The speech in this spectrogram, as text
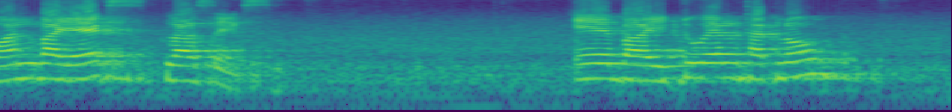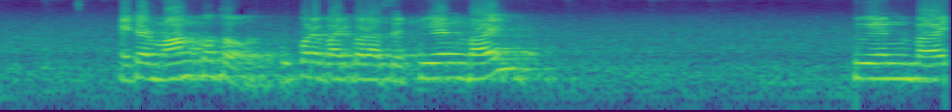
One by x plus x a by two n থাকল এটার মান কত? উপরে বাইর করা আছে two n by two n by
